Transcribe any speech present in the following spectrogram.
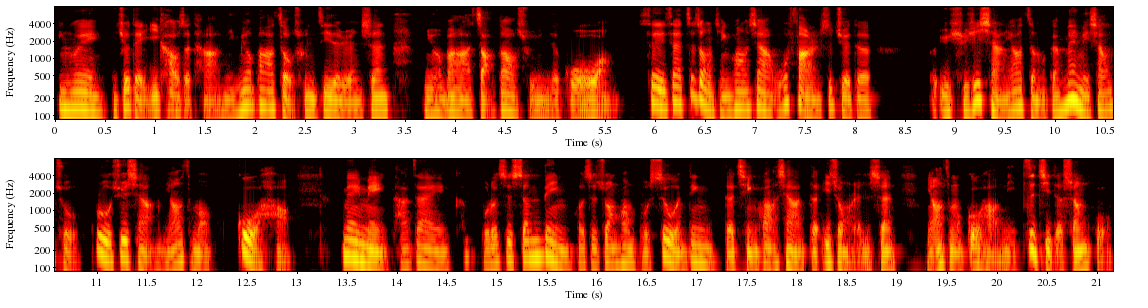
因为你就得依靠着他，你没有办法走出你自己的人生，你没有办法找到属于你的国王。所以在这种情况下，我反而是觉得，与其去想要怎么跟妹妹相处，不如去想你要怎么过好妹妹她在不论是生病或是状况不是稳定的情况下的一种人生，你要怎么过好你自己的生活。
